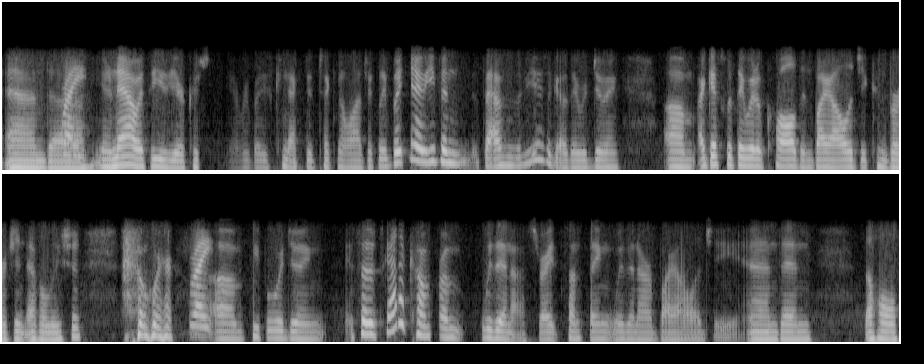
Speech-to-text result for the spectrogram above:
And uh, Right. you know now it's easier because everybody's connected technologically. But you know even thousands of years ago they were doing um, I guess what they would have called in biology convergent evolution, where Right. um, people were doing. So it's got to come from within us, right? Something within our biology, and then the whole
